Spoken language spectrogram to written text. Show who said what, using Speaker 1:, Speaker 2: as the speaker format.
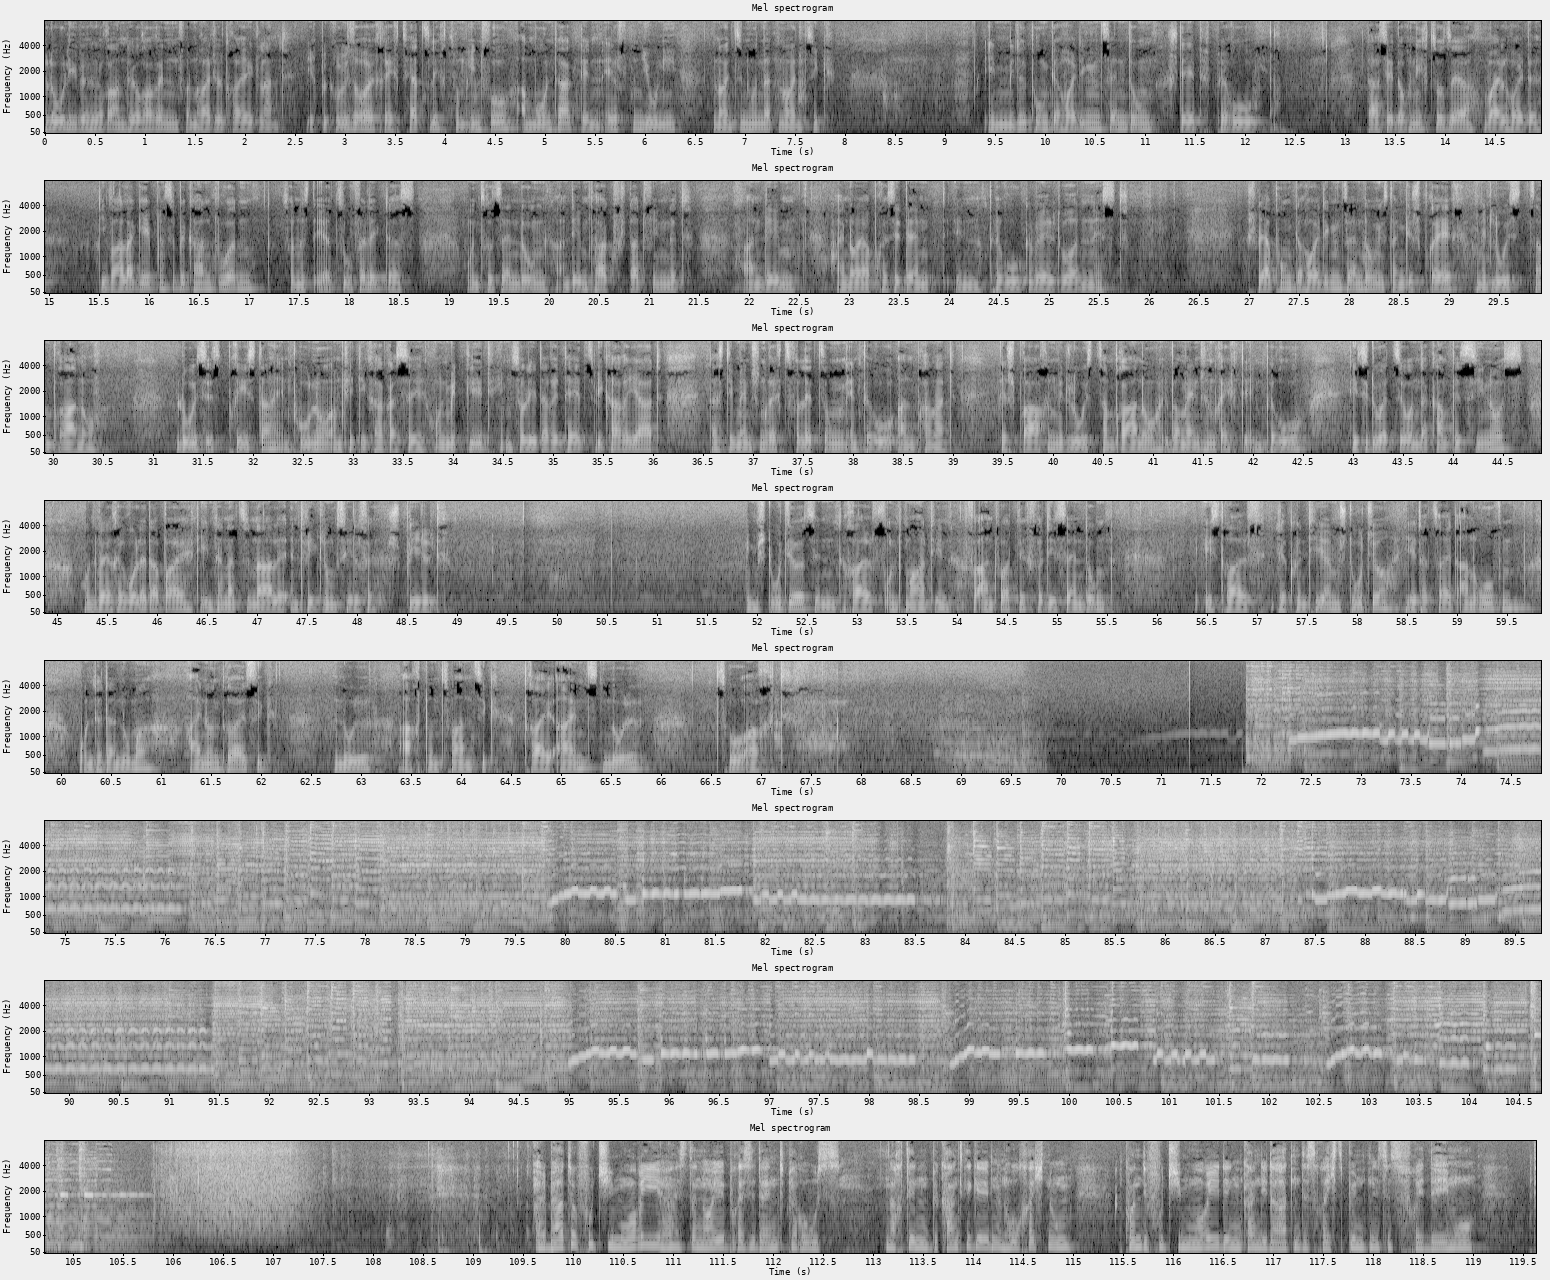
Speaker 1: Hallo liebe Hörer und Hörerinnen von Radio Dreieckland. Ich begrüße euch recht herzlich zum Info am Montag, den 11. Juni 1990. Im Mittelpunkt der heutigen Sendung steht Peru. Das jedoch nicht so sehr, weil heute die Wahlergebnisse bekannt wurden, sondern es ist eher zufällig, dass unsere Sendung an dem Tag stattfindet, an dem ein neuer Präsident in Peru gewählt worden ist. Schwerpunkt der heutigen Sendung ist ein Gespräch mit Luis Zambrano. Luis ist Priester in Puno am Titicacasee und Mitglied im Solidaritätsvikariat, das die Menschenrechtsverletzungen in Peru anprangert. Wir sprachen mit Luis Zambrano über Menschenrechte in Peru, die Situation der Campesinos und welche Rolle dabei die internationale Entwicklungshilfe spielt. Im Studio sind Ralf und Martin. Verantwortlich für die Sendung ist Ralf. Ihr könnt hier im Studio jederzeit anrufen unter der Nummer 31 028 31
Speaker 2: Alberto Fujimori heißt der neue Präsident Perus. Nach den bekanntgegebenen Hochrechnungen konnte Fujimori den Kandidaten des Rechtsbündnisses Fredemo,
